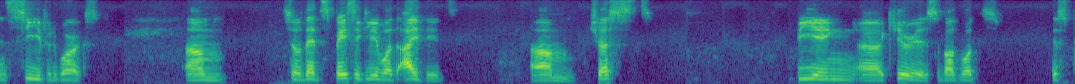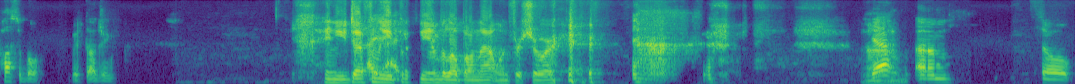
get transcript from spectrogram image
and see if it works. Um, so that's basically what I did. Um, just being uh, curious about what is possible with dodging. And you definitely I, I, put the envelope on that one for sure. yeah. Um, um, so,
